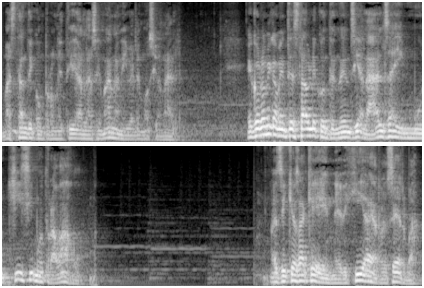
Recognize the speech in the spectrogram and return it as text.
bastante comprometida la semana a nivel emocional. Económicamente estable con tendencia a la alza y muchísimo trabajo. Así que saque energía de reserva.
